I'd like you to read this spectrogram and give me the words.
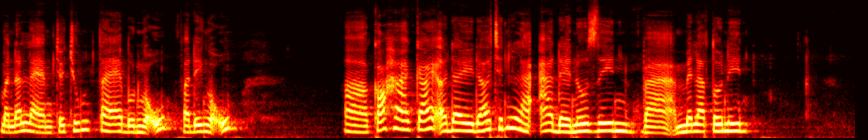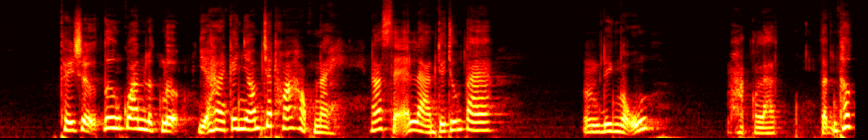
mà nó làm cho chúng ta buồn ngủ và đi ngủ. À, có hai cái ở đây đó chính là adenosine và melatonin. Thì sự tương quan lực lượng giữa hai cái nhóm chất hóa học này nó sẽ làm cho chúng ta ừ, đi ngủ hoặc là tỉnh thức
